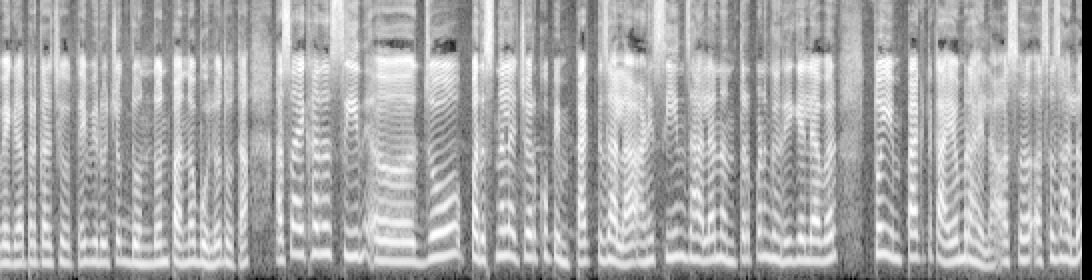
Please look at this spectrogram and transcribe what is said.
वेगळ्या प्रकारचे होते. विरोचक दोन दोन पानं बोलत होता. असा एखादा सीन जो पर्सनल याच्यावर खूप इम्पॅक्ट झाला आणि सीन झाल्यानंतर पण घरी गेल्यावर तो इम्पॅक्ट कायम राहिला. असं असं झालं?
